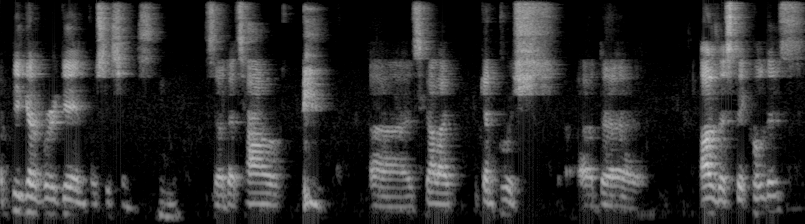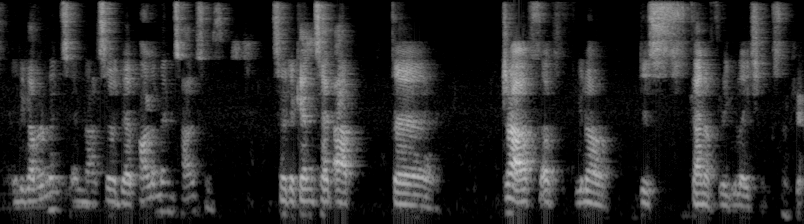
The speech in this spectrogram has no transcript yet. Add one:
a bigger bargain positions. Mm-hmm. So that's how uh, it's kind of like we can push uh, the all the stakeholders in the governments and also the parliament's houses, so they can set up the draft of you know this kind of regulations. Okay.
